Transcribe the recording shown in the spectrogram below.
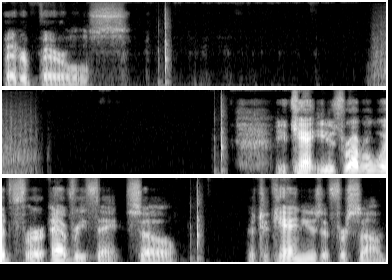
Better barrels. You can't use rubber wood for everything, so, but you can use it for some.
